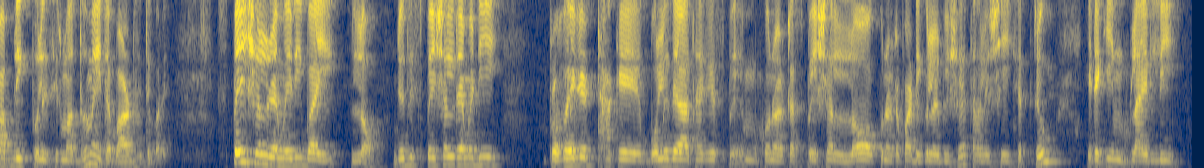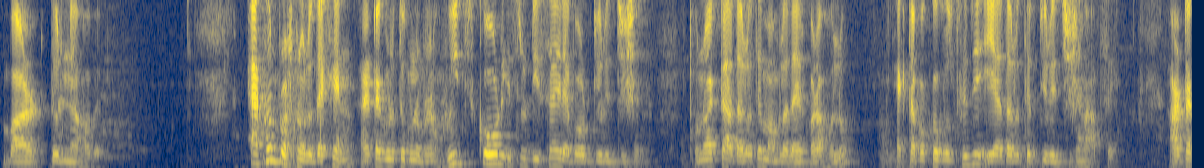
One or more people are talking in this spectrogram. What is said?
পাবলিক পলিসির মাধ্যমে এটা বার্ড হতে পারে। স্পেশাল রেমেডি বাই ল যদি স্পেশাল রেমেডি প্রোভাইডেড থাকে, বলে দেওয়া থাকে কোনো একটা স্পেশাল ল কোনো একটা পার্টিকুলার বিষয়, তাহলে সেই ক্ষেত্রেও এটাকে ইমপ্লাইডলি বার্ড ধরে নেওয়া হবে। এখন প্রশ্ন হলো, দেখেন আরেকটা গুরুত্বপূর্ণ প্রশ্ন which code is to decide about jurisdiction কোনো একটা আদালতে মামলা দায়ের করা হলো, একটা পক্ষ বলছে যে এই আদালতের জুরিসডিকশন আছে, আরেকটা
